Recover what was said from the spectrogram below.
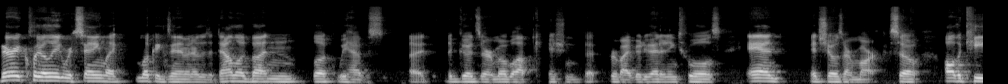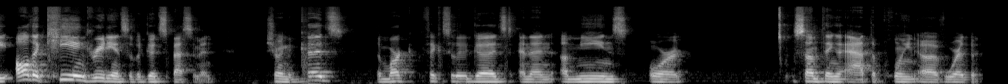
very clearly we're saying like, look, examiner, there's a download button. Look, we have uh, the goods are a mobile application that provide video editing tools, and it shows our mark. So all the key all the key ingredients of a good specimen, showing the goods, the mark fixed to the goods, and then a means or something at the point of where the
